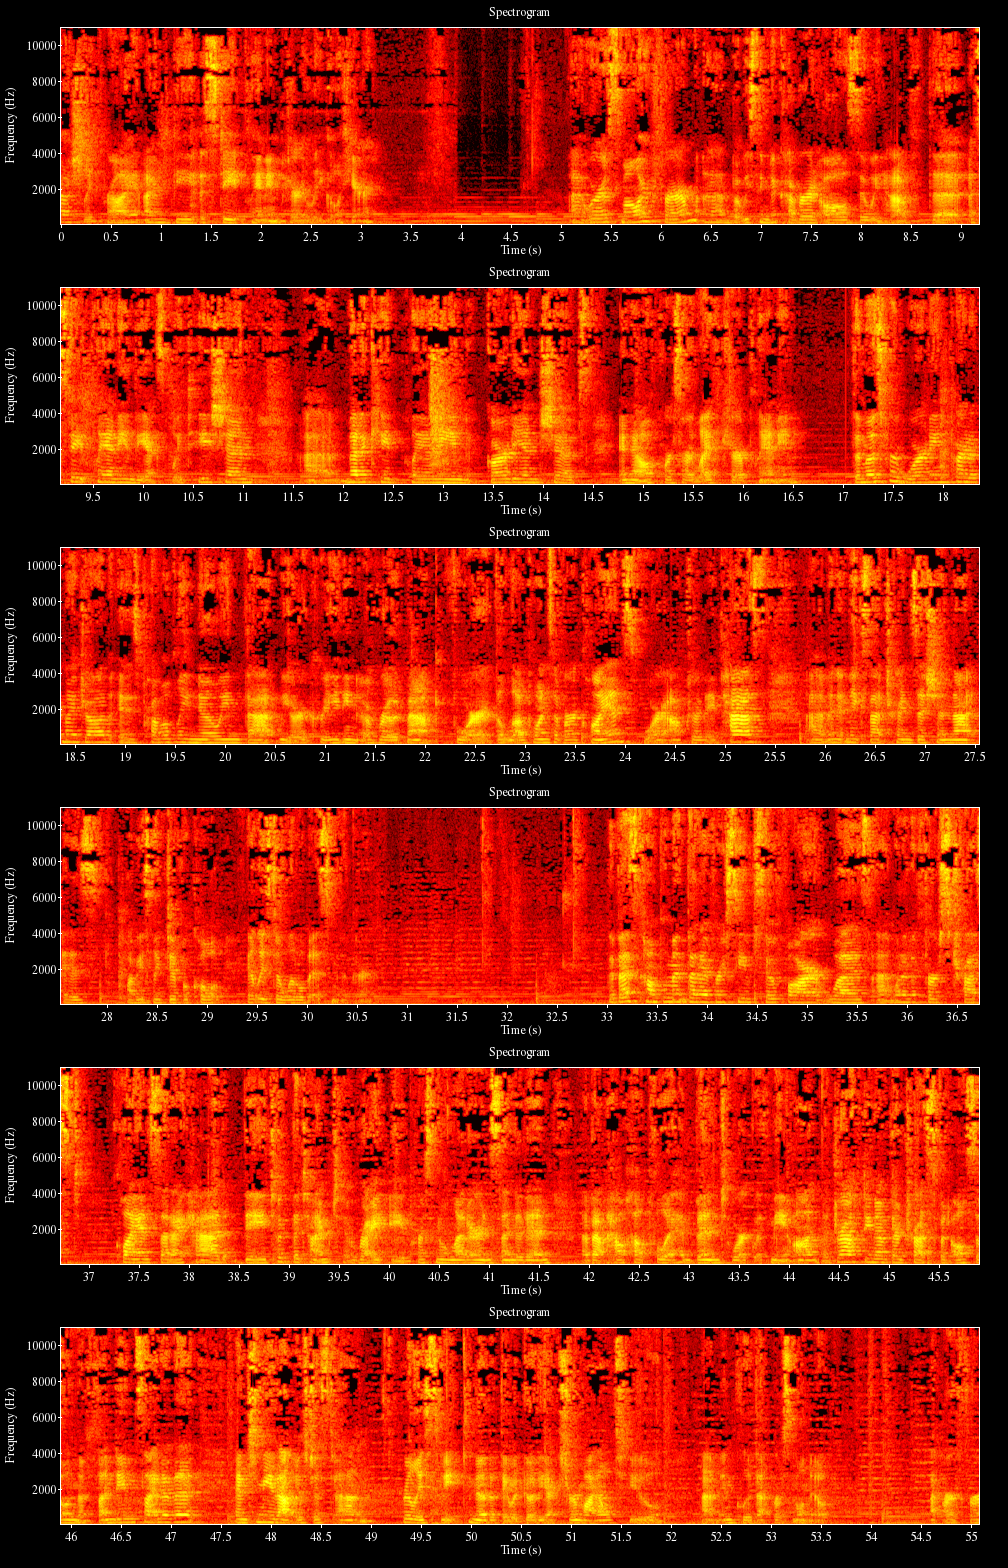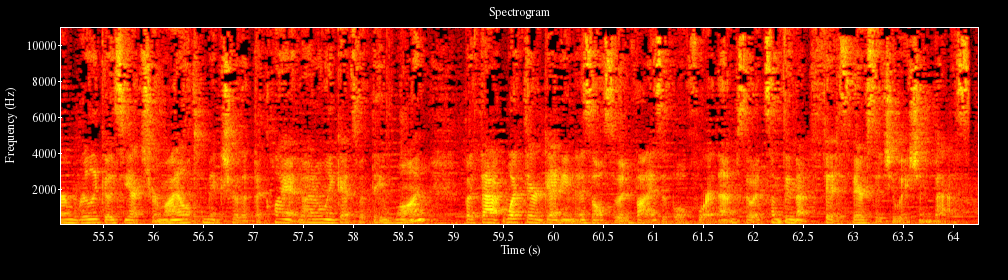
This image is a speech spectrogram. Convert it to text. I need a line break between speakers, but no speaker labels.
Ashley Fry. I'm the estate planning paralegal here. Uh, we're a smaller firm, uh, but we seem to cover it all. So we have the estate planning, the exploitation, uh, Medicaid planning, guardianships, and now of course our life care planning. The most rewarding part of my job is probably knowing that we are creating a roadmap for the loved ones of our clients for after they pass, um, and it makes that transition that is obviously difficult at least a little bit smoother. The best compliment that I've received so far was uh, one of the first trust clients that I had, they took the time to write a personal letter and send it in about how helpful it had been to work with me on the drafting of their trust, but also on the funding side of it. And to me, that was just um, really sweet to know that they would go the extra mile to um, include that personal note. Our firm really goes the extra mile to make sure that the client not only gets what they want, but that what they're getting is also advisable for them. So it's something that fits their situation best.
